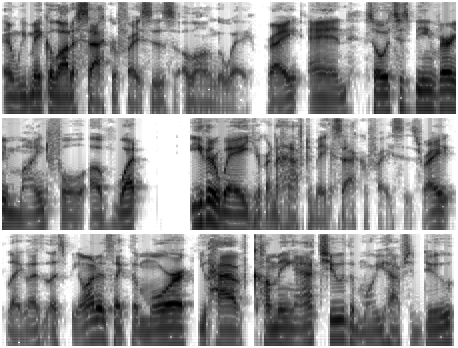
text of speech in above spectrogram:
And we make a lot of sacrifices along the way right? And so it's just being very mindful of what either way you're going to have to make sacrifices right? Like let's, let's be honest like the more you have coming at you the more you have to do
